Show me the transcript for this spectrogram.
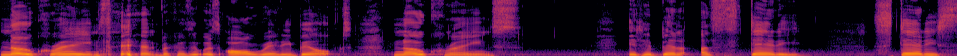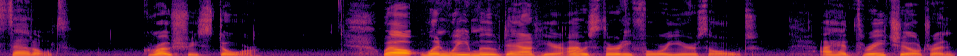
No cranes then because it was already built. No cranes. It had been a steady, steady, settled grocery store. Well, when we moved out here, I was 34 years old. I had three children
